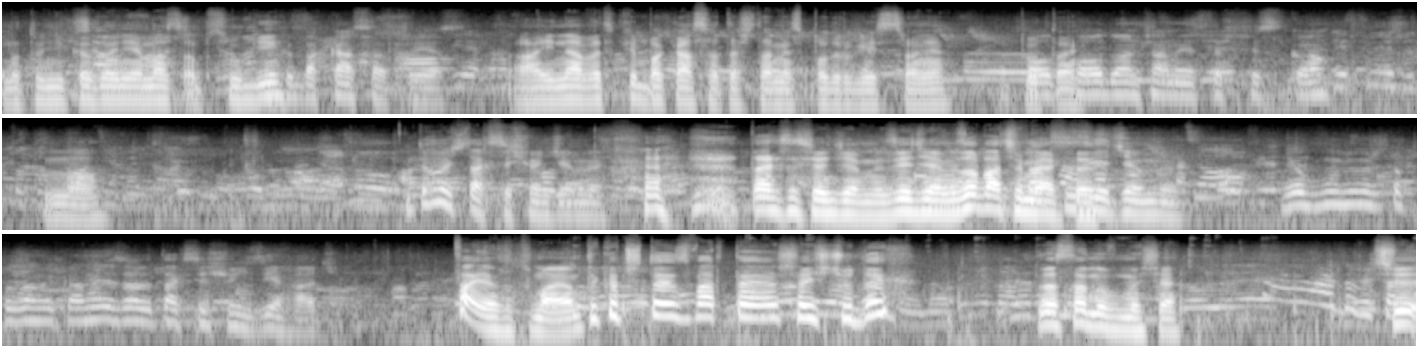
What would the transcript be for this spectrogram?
bo tu nikogo nie ma z obsługi. chyba kasa tu jest. A i nawet chyba kasa też tam jest po drugiej stronie. Po, Tutaj. poodłączane jest też wszystko. No. I to chodź tak se siądziemy. Tak się siądziemy, zjedziemy, zobaczymy jak to jest. zjedziemy. Nie mówimy, że to pozamykane jest, ale tak se siąść zjechać. Fajnie to tu mają, tylko czy to jest warte 6 dych? Zastanówmy się. Czy,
